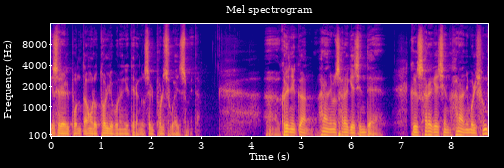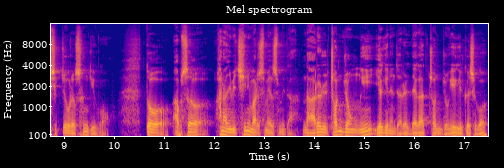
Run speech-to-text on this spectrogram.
이스라엘 본 땅으로 돌려보내게 되는 것을 볼 수가 있습니다. 어, 그러니까 하나님은 살아계신데 그 살아계신 하나님을 형식적으로 섬기고 또 앞서 하나님이 친히 말씀했습니다. 나를 존중히 여기는 자를 내가 존중히 여길 것이고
